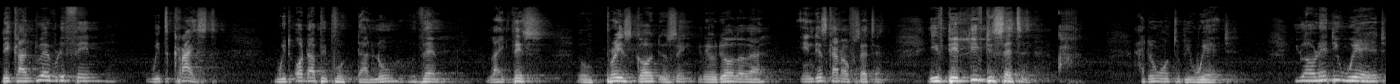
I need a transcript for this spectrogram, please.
they can do everything with Christ, with other people that know them, like this. They will praise God, they'll sing, they will do all of that in this kind of setting. If they leave this setting, ah, I don't want to be weird. You are already weird.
